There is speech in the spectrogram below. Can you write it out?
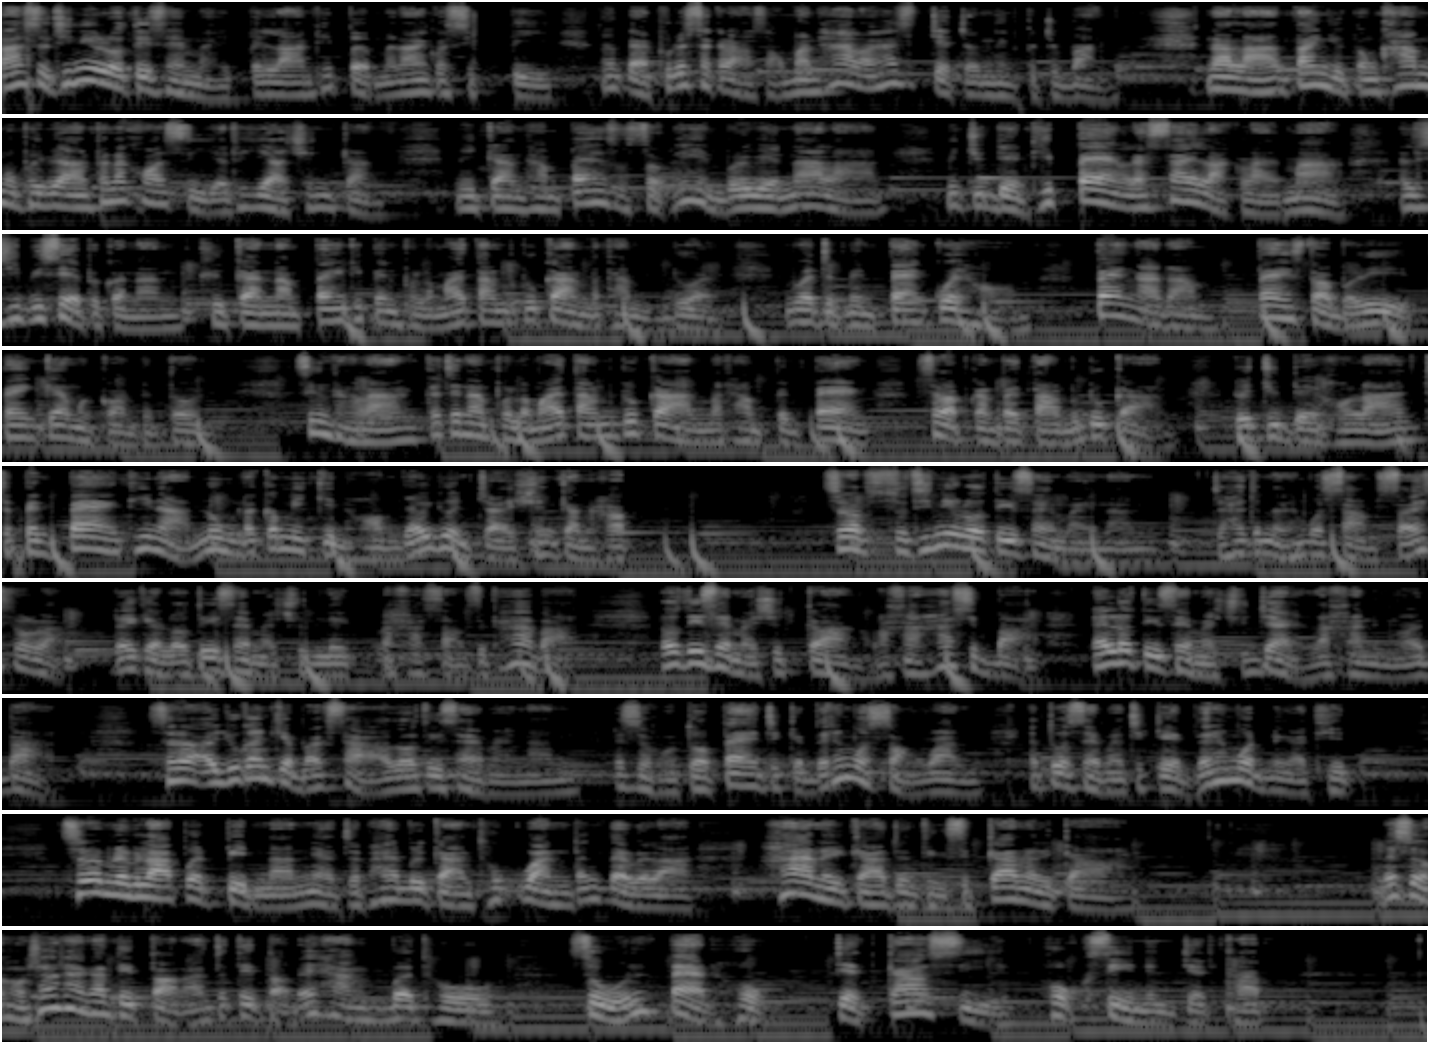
ร้านสุดที่นี่โรตีสายไหมเป็นร้านที่เปิดมานานกว่า 10 ปี ตั้งแต่พุทธศักราช 2557 จนถึงปัจจุบัน หน้าร้านตั้งอยู่ตรงข้ามโรงพยาบาลพระนครศรีอยุธยาเช่นกัน มีการทำแป้งสดๆ ให้เห็นบริเวณหน้าร้าน มีจุดเด่นที่แป้งและไส้หลากหลายมาก และที่พิเศษไปกว่านั้น คือการนำแป้งที่เป็นผลไม้ตามฤดูกาลมาทำอีกด้วย ไม่ว่าจะเป็นแป้งกล้วยหอม แป้งงาดำแป้งสตรอเบอรี่ แป้งแก้วมังกรเป็นต้น ซึ่งทางร้านก็จะนำผลไม้ตามฤดูกาลมาทำเป็นแป้งสลับกันไปตามฤดูกาล โดยจุดเด่นของร้านจะเป็นแป้งที่หนานุ่ม และก็มีกลิ่นหอมเย้ายวนใจเช่นกันครับสำหรับสุทธินิโรตีสายไหมนั้น จะให้จำหน่ายทั้งหมด 3 ไซส์หลัก ได้แก่โรตีสายไหมชุดเล็ก ราคา 35 บาท โรตีสายไหมชุดกลาง ราคา 50 บาท และโรตีสายไหมชุดใหญ่ ราคา 100 บาทสำหรับอายุการเก็บรักษาโรตีสายไหมนั้น ในส่วนของตัวแป้งจะเก็บได้ทั้งหมด 2 วัน และตัวสายไหมจะเก็บได้ทั้งหมด 1 อาทิตย์สำหรับในเวลาเปิดปิดนั้นเนี่ยจะให้บริการทุกวันตั้งแต่เวลา 5 นาฬิกาจนถึง 19 นาฬิกา ในส่วนของช่องทางการติดต่อนั้นจะติดต่อได้ทางเบอร์โทร 086 794 6417 ครับ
